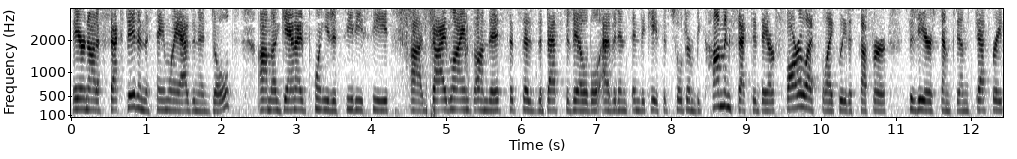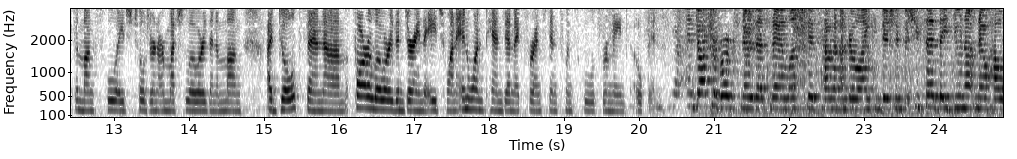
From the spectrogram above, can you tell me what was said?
they are not affected in the same way as an adult. Um, again, I'd point you to CDC uh, guidelines on this that says the best available evidence indicates if children become infected, they are far less likely to suffer severe symptoms. Death rates among school-age children are much lower than among adults and um, far lower than during the H1N1 pandemic, for instance, when schools remained open. Yeah, and Dr. Brooks noted that today, unless kids have an underlying condition, but she said they do not know how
